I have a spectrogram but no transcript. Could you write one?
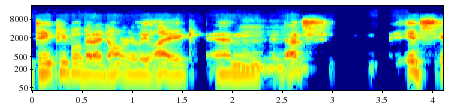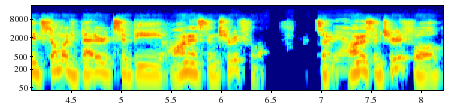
date people that I don't really like and mm-hmm. that's it's it's so much better to be honest and truthful sorry yeah. honest and truthful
